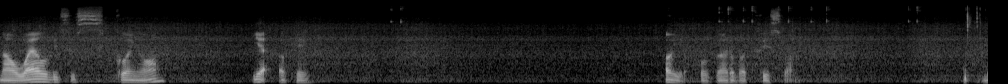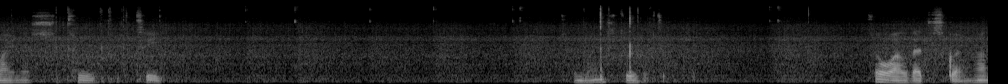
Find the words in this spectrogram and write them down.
Now while this is going on, yeah, okay, oh yeah forgot about this one. Minus 250 so minus 250 so while that's going on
